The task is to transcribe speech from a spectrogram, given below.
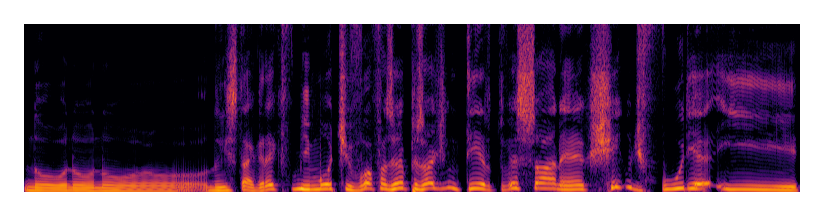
no, no, no, no, Instagram que me motivou a fazer um episódio inteiro. Tu vê só, né? Cheio de fúria e,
